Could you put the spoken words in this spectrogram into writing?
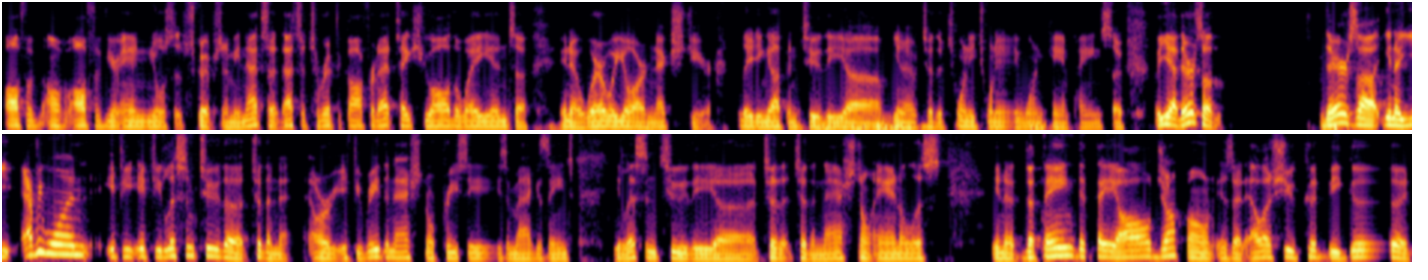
off of off, off of your annual subscription. I mean, that's a that's a terrific offer. That takes you all the way into you know where we are next year, leading up into the uh, you know to the 2021 campaign. So, but yeah, there's a there's a you know you, everyone if you if you listen to the to the or if you read the national preseason magazines you listen to the uh to the to the national analysts you know the thing that they all jump on is that lsu could be good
